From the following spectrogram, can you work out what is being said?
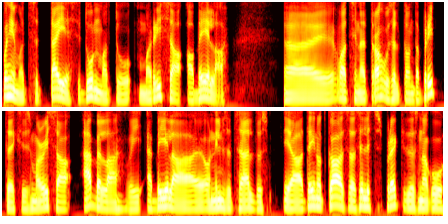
põhimõtteliselt täiesti tundmatu Marissa Abela vaatasin, et rahvuselt on ta britt ehk siis Marissa Abela või Abela on ilmselt see hääldus ja teinud kaasa sellistes projektides nagu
